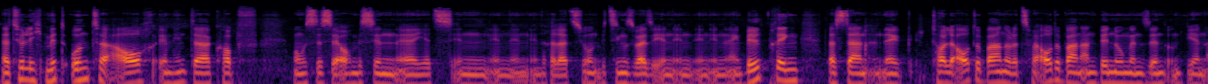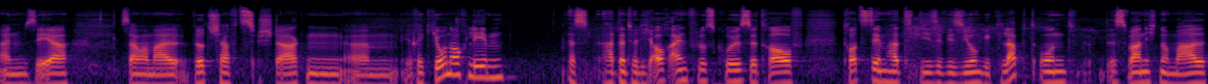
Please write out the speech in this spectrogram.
Natürlich mitunter auch im Hinterkopf, man muss das ja auch ein bisschen äh, jetzt in, in, in, in Relation beziehungsweise in, in, in ein Bild bringen, dass da eine tolle Autobahn oder zwei Autobahnanbindungen sind und wir in einem sehr, sagen wir mal, wirtschaftsstarken ähm, Region auch leben. Das hat natürlich auch Einflussgröße drauf. Trotzdem hat diese Vision geklappt und es war nicht normal,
